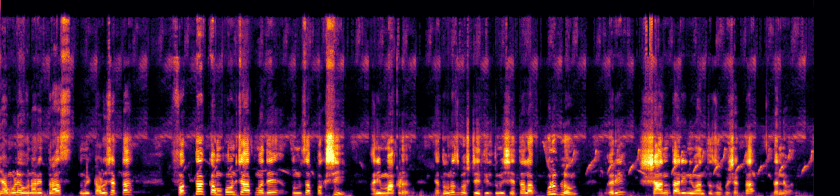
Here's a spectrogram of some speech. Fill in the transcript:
यामुळे होणारे त्रास तुम्ही टाळू शकता. फक्त कंपाऊंडच्या आतमध्ये तुमचा पक्षी आणि माकडं या दोनच गोष्टी येतील. तुम्ही शेताला कुलूप लावून घरी शांत आणि निवांत झोपू शकता. धन्यवाद.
